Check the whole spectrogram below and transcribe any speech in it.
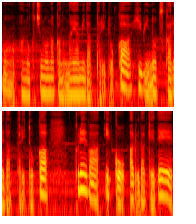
まあ、あの口の中の悩みだったりとか日々の疲れだったりとかクレイが1個あるだけで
